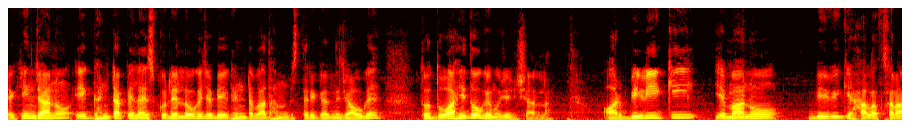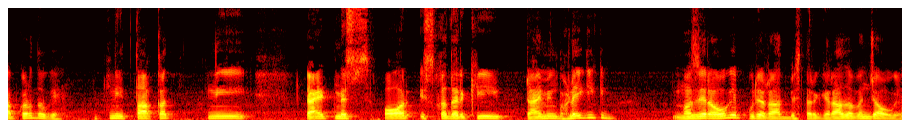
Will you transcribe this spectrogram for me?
यकीन जानो, एक घंटा पहले इसको ले लोगे, जब एक घंटे बाद हम बिस्तरी करने जाओगे तो दुआ ही दोगे मुझे इनशाला और बीवी की, ये मानो, बीवी की हालत ख़राब कर दोगे? इतनी ताकत, इतनी टाइटनेस और इस कदर की टाइमिंग बढ़ेगी कि मज़े रहोगे, पूरे रात बिस्तर के राजा बन जाओगे।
